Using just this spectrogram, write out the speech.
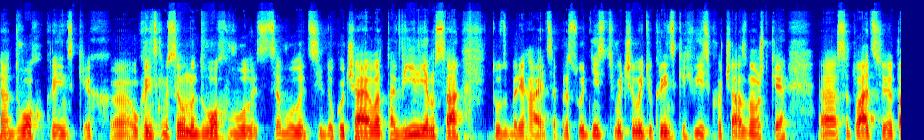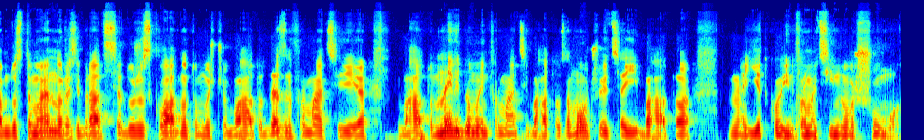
е, двох українських е, українськими силами двох вулиць: це вулиці Докучаєва та Вільямса. Тут зберігається присутність, вочевидь, українських військ. Хоча знову ж таки ситуацію там достеменно розібратися дуже складно, тому що багато дезінформації, багато невідомої інформації, багато замовчується, і багато є такого інформаційного шуму.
